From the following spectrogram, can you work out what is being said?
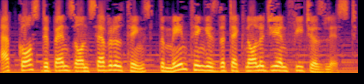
App cost depends on several things, the main thing is the technology and features list.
